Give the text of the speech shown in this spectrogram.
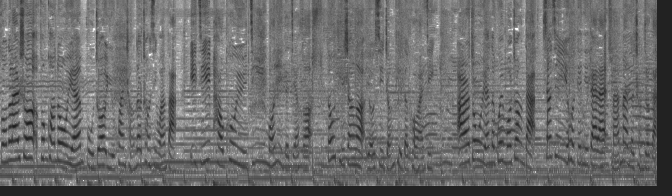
总的来说，《疯狂动物园》捕捉与换乘的创新玩法，以及跑酷与经营模拟的结合，都提升了游戏整体的可玩性。而动物园的规模壮大，相信也会给你带来满满的成就感。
